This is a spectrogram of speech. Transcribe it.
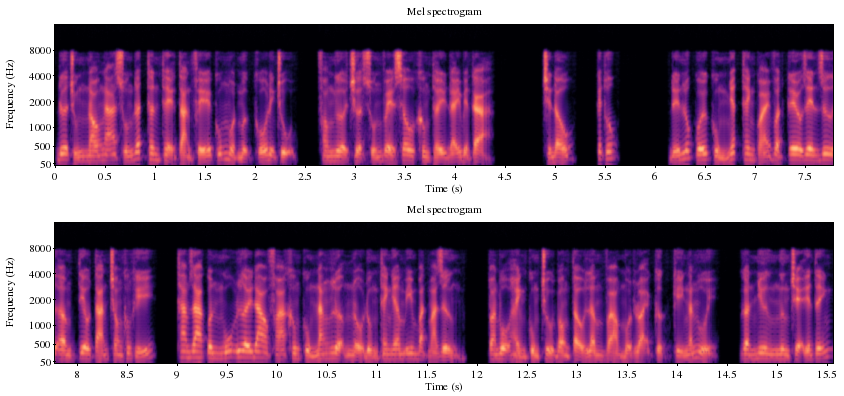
đưa chúng nó ngã xuống đất thân thể tàn phế cũng một mực cố định trụ, phòng ngừa trượt xuống về sâu không thấy đáy biển cả. Chiến đấu kết thúc đến lúc cuối cùng nhất thanh quái vật kêu rên dư âm tiêu tán trong không khí, tham gia quân ngũ lơi đao phá không cùng năng lượng nổ đùng thanh âm im bặt mà dừng, toàn bộ hành cùng chủ bong tàu lâm vào một loại cực kỳ ngắn ngủi, gần như ngưng trệ yên tĩnh.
